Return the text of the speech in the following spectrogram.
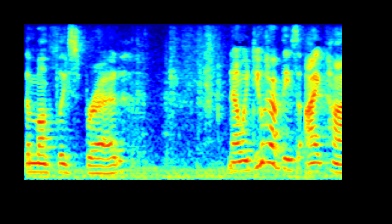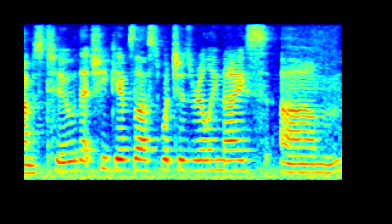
the monthly spread. Now we do have these icons too that she gives us, which is really nice. Um,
